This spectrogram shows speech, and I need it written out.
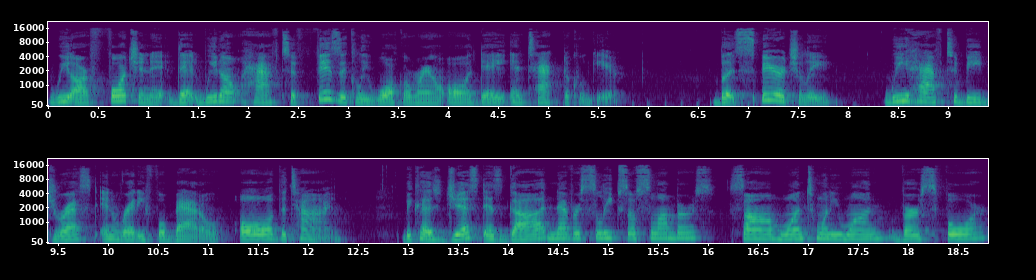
we are fortunate that we don't have to physically walk around all day in tactical gear. But spiritually, we have to be dressed and ready for battle all the time. Because just as God never sleeps or slumbers, Psalm 121, verse 4,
